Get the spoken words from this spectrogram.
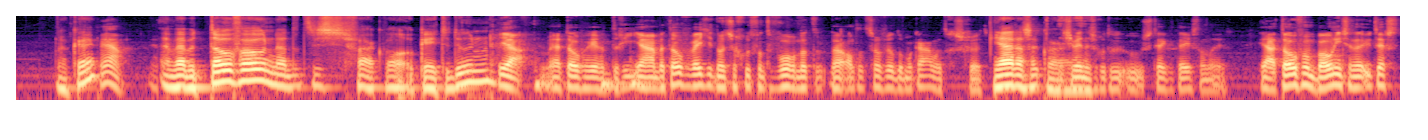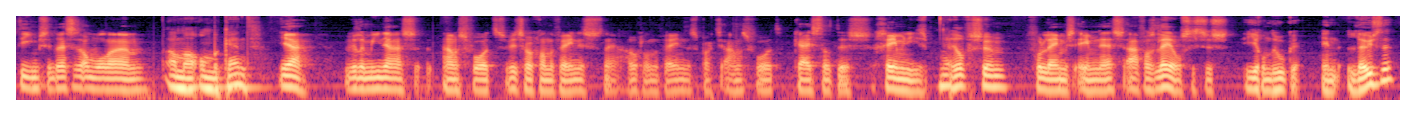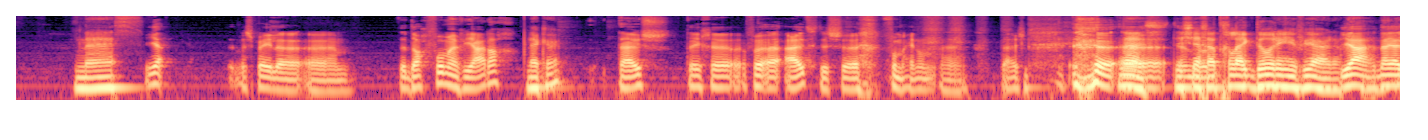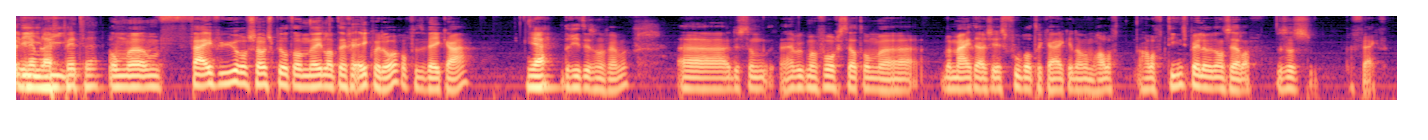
Oké. Ja. En we hebben Tovo. Nou, dat is vaak wel oké te doen. Ja, ja Toverheren 3. Ja, bij Tover weet je het nooit zo goed van tevoren, omdat daar altijd zoveel door elkaar wordt geschud. Ja, dat is ook waar. Dus je weet niet zo goed hoe, hoe sterk de tegenstander is. Ja, Tover en Boni zijn de Utrechtse teams. En de rest is allemaal, ehm, Allemaal onbekend. ja, Wilhelmina's, Amersfoort, Wits Hooglanderveen is, nou ja, Hooglanderveen, dat is praktisch Amersfoort. Keistad dus, Gemini is Ja. Hilversum, Voorleem is Eemnes, Avas Leos is dus hier om de hoeken in Leusden. Nice. Ja, we spelen ehm, de dag voor mijn verjaardag Lekker. thuis tegen, of, eh, uit, dus eh, voor mij dan eh, thuis. Nice. Dus jij gaat gelijk door in je verjaardag. Ja, nou ja, die, blijft die, pitten. om, om vijf uur of zo speelt dan Nederland tegen Ecuador op het WK. Ja, 23 november. Dus dan heb ik me voorgesteld om bij mij thuis eerst voetbal te kijken. En dan om half, half tien spelen we dan zelf. Dus dat is perfect.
